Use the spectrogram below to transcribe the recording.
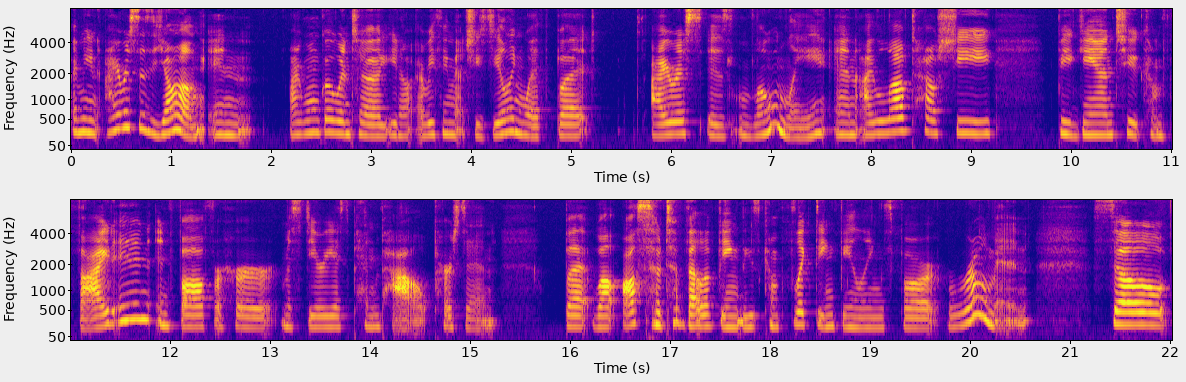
I mean, Iris is young and I won't go into, you know, everything that she's dealing with, but Iris is lonely and I loved how she began to confide in and fall for her mysterious pen pal person, but while also developing these conflicting feelings for Roman. So,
